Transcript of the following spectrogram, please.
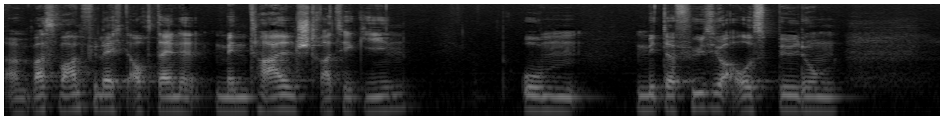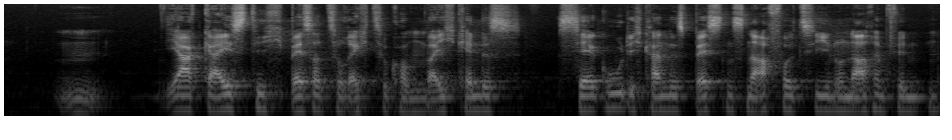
ähm, was waren vielleicht auch deine mentalen Strategien, um mit der Physio-Ausbildung hm, ja, geistig besser zurechtzukommen? Weil ich kenne das sehr gut, ich kann es bestens nachvollziehen und nachempfinden.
